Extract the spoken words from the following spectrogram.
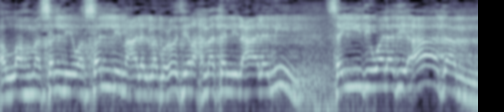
اللهم صل وسلم على المبعوث رحمة للعالمين. سيد ولد آدم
